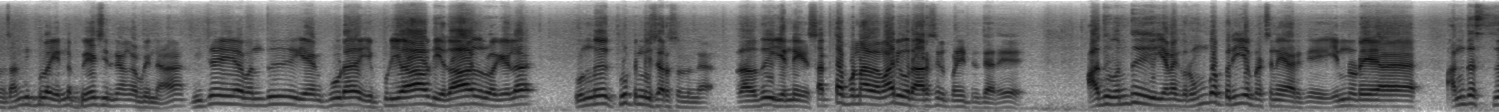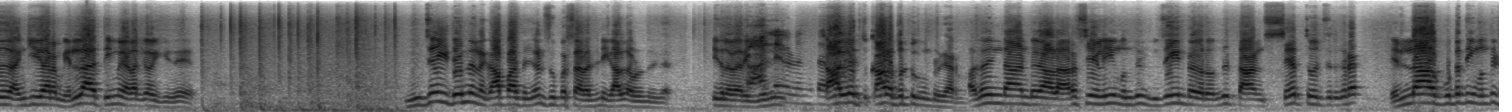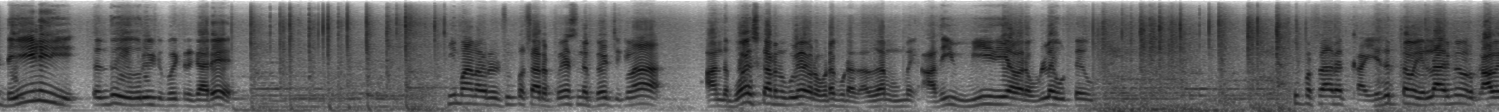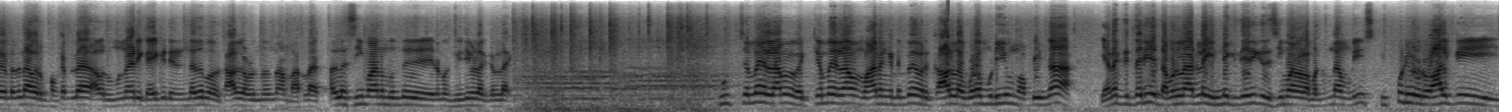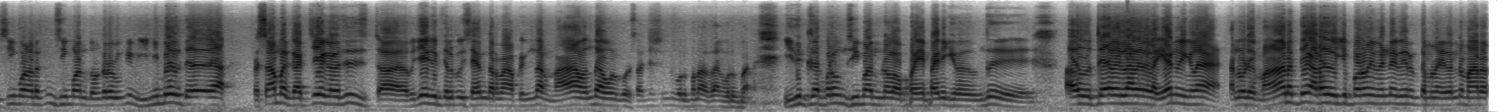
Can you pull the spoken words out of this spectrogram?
அந்த சந்திப்புல என்ன பேசியிருக்காங்க அப்படின்னா விஜய வந்து என் கூட எப்படியாவது ஏதாவது ஒரு வகையில ஒண்ணு கூட்டணி சேர சொல்லுங்க. அதாவது என்னை சட்ட பண்ணாத மாதிரி ஒரு அரசியல் பண்ணிட்டு இருக்காரு. அது வந்து எனக்கு ரொம்ப பெரிய பிரச்சனையா இருக்கு. என்னுடைய அந்தஸ்து அங்கீகாரம் எல்லாத்தையுமே இழக்க வைக்குது. விஜய்கிட்ட என்னை காப்பாத்துங்கன்னு சூப்பர் ஸ்டார் ரஜினி காலில் விழுந்திருக்காரு. இதுல வேற. காலை காலை தொட்டு கும்பிட்டுருக்காரு. பதினைந்து ஆண்டு கால அரசியலையும் வந்து விஜய்ன்றவர் வந்து தான் சேர்த்து வச்சிருக்கிற எல்லா கூட்டத்தையும் வந்து டெய்லி வந்து உருவிட்டு போயிட்டு இருக்காரு சீமான் அவர்கள் சூப்பர் ஸ்டாரை பேசின பேச்சுக்கெல்லாம் அந்த போயஸ் கார்டனுக்குள்ளே அவரை விடக்கூடாது. அதுதான் உண்மை. அதையும் மீறி அவரை உள்ள விட்டு சூப்பர் ஸ்டாரை எதிர்த்தவன் எல்லாருமே ஒரு காலகட்டத்தில் அவர் பக்கத்தில் அவர் முன்னாடி கை கட்டி நின்றதும் அவர் காலில் விழுந்ததும் தான் வரல அதில் சீமானும் வந்து நமக்கு விதிவிலக்கு இல்லை. கூச்சமே இல்லாம வெக்கமே மானம் கிட்ட போய் அவர் காலில் விட முடியும் அப்படின்னா எனக்கு தெரிய தமிழ்நாட்டுல இன்னைக்கு தெரியுது சீமானால் மட்டும்தான் முடியும். இப்படி ஒரு வாழ்க்கை சீமானுக்கும் சீமான் தொண்டர்களுக்கும் இனிமேல் தேவையா பேசாம கட்சியை கழிச்சு த- விஜய் கட்சியில் போய் சேர்ந்துடலாம் அப்படின்னு தான் நான் வந்து அவங்களுக்கு ஒரு சஜஷன் கொடுப்பேன் அதான் கொடுப்பேன். இதுக்கப்புறம் சீமான் மேல பயணிக்கிறது வந்து அது தேவையில்லாத வேலை. ஏன்னு வைங்களேன் தன்னுடைய மானத்தை அடகு வைக்க போறவன் என்ன வீர தமிழ் என்ன மாற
